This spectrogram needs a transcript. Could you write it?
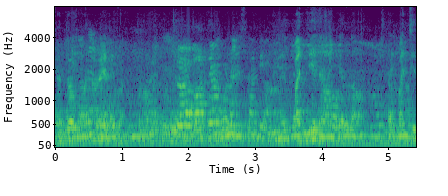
పెద్దవాళ్ళు మరి రైట్ ఇవ్వాలి. బందీ వెళ్దాం. అది మంచిది.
